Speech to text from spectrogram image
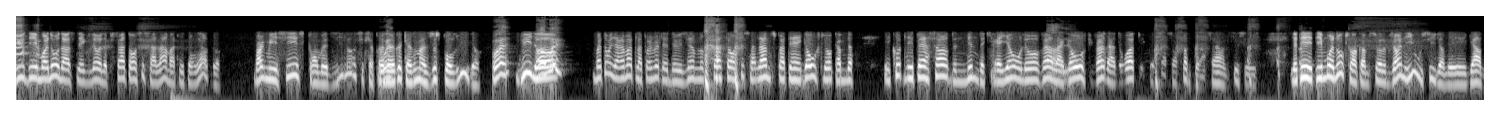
il y a eu des monos dans ce ligue-là, là, puis faire tasser sa lame à toutes les périodes, là. Marc Messier, ce qu'on me dit, là, c'est que ça prenait Ouais. un gars quasiment juste pour lui, là. Ouais? Lui, là, Ah ouais? mettons, il arrive entre la première et la deuxième, là, puis faire tasser sa lame du patin gauche, là, comme là. Écoute, l'épaisseur d'une mine de crayon, là, vers la gauche, puis vers la droite, écoute, ça sort pas de bon sens, tu sais, c'est- Il y a des, des moineaux qui sont comme ça. J'en ai eu aussi, là, mais regarde,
